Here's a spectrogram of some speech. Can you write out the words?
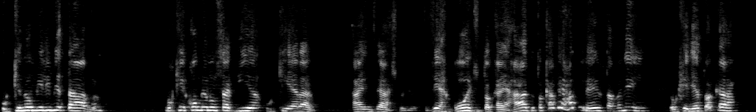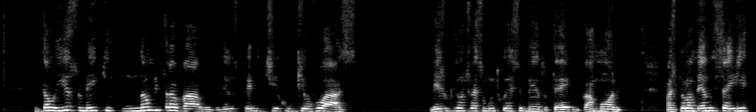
o que não me limitava. Porque como eu não sabia o que era, entre aspas, vergonha de tocar errado, eu tocava errado mesmo, não estava nem aí. Eu queria tocar. Então isso meio que não me travava, entendeu? Isso permitia com que eu voasse. Mesmo que não tivesse muito conhecimento técnico, harmônico. Mas pelo menos isso aí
